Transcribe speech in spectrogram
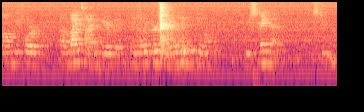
long before uh, my time here, but another person did, you know, restrain that student.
